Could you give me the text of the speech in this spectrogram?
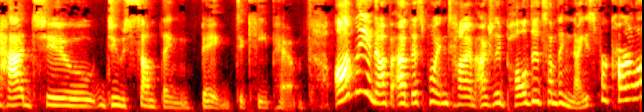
had to do something big to keep him. Oddly enough, at this point in time, actually, Paul did something nice for Karla.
